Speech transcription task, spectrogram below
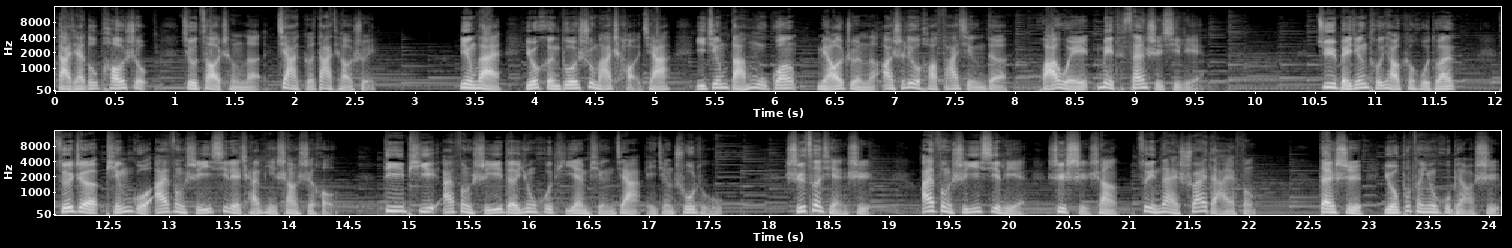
大家都抛售，就造成了价格大跳水。另外，有很多数码炒家已经把目光瞄准了二十六号发行的华为 Mate 三十系列。据北京头条客户端。随着苹果 iPhone 十一系列产品上市后，第一批 iPhone 十一的用户体验评价已经出炉。实测显示，iPhone 十一系列是史上最耐摔的 iPhone，但是有部分用户表示，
